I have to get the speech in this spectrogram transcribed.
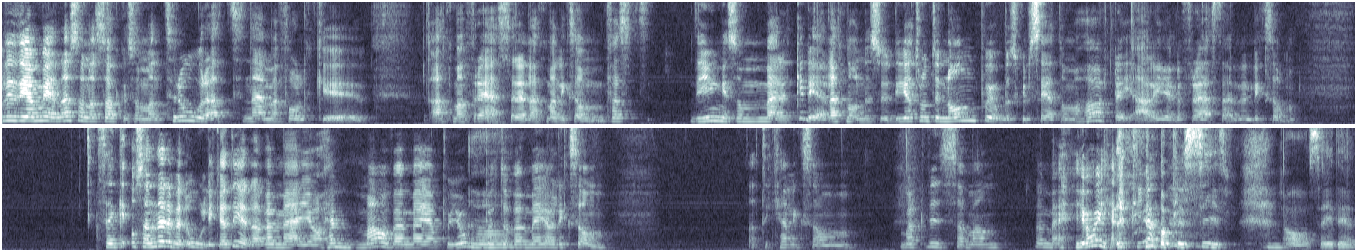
Och det är det jag menar, sådana saker som man tror att, nej men folk, eh, att man fräser eller att man liksom, fast det är ju ingen som märker det. Eller att någon är sur. Jag tror inte någon på jobbet skulle säga att de har hört dig arg eller fräsa eller liksom. Sen, och sen är det väl olika delar. Vem är jag hemma och vem är jag på jobbet Ja. och vem är jag liksom... Att det kan liksom... Vart visar man... Vem är jag egentligen? Ja, precis. Mm. Ja, säg det.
